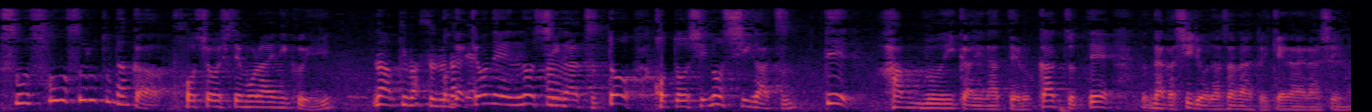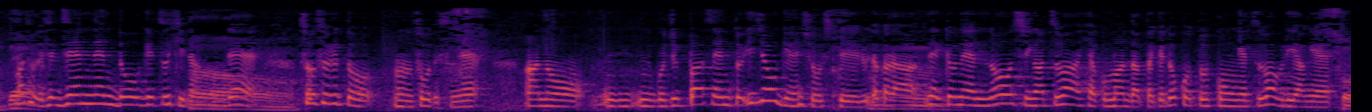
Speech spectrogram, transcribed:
そうそうするとなんか保証してもらいにくい？な気はする。だ去年の4月と今年の4月で半分以下になってるかっつってなんか資料出さないといけないらしいので,、まあそうですね。前年同月比なのでうん。そうするとうんそうですねあのうん50%以上減少している。だからね去年の4月は100万だったけど今月は売り上げそう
